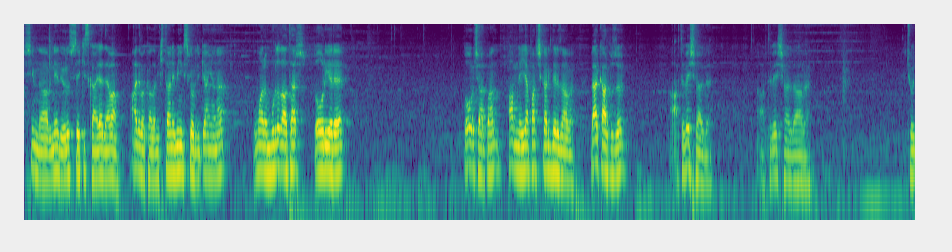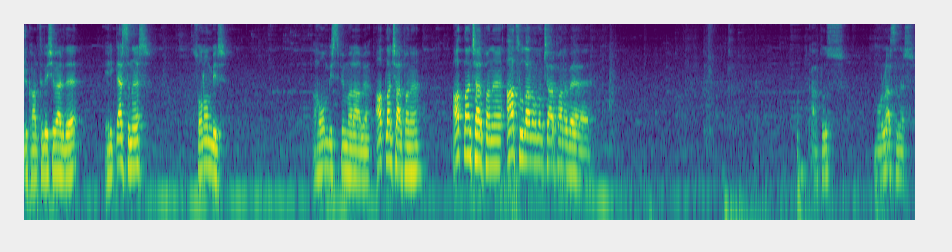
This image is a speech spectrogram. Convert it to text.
Şimdi abi ne diyoruz? 8K ile devam. Hadi bakalım. iki tane Binix gördük yan yana. Umarım burada da atar. Doğru yere. Doğru çarpan. Hamleyi yapar çıkar gideriz abi. Ver karpuzu. Artı 5 verdi. Artı 5 verdi abi. Çocuk artı 5'i verdi. Erikler sınır. Son 11. Daha 11 spin var abi. At lan çarpanı. At lan çarpanı. At ulan oğlum çarpanı be. Karpuz. Morlar sınır.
